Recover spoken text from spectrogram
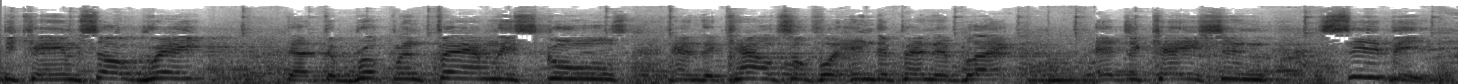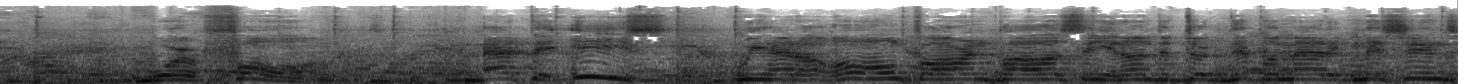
became so great that the Brooklyn Family Schools and the Council for Independent Black Education, CB, were formed. At the East, we had our own foreign policy and undertook diplomatic missions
